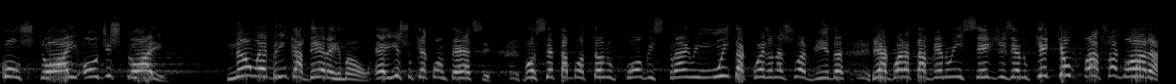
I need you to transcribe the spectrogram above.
constrói ou destrói. Não é brincadeira, irmão. É isso que acontece. Você está botando fogo estranho em muita coisa na sua vida e agora está vendo um incêndio dizendo: o que, que eu faço agora?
